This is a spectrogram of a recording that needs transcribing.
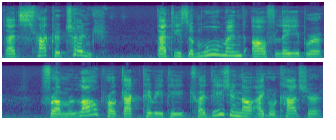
that structure change, that is the movement of labor from low productivity traditional agriculture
